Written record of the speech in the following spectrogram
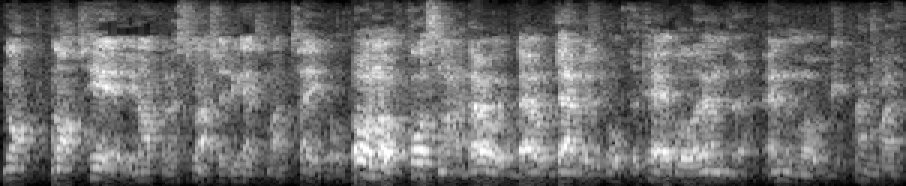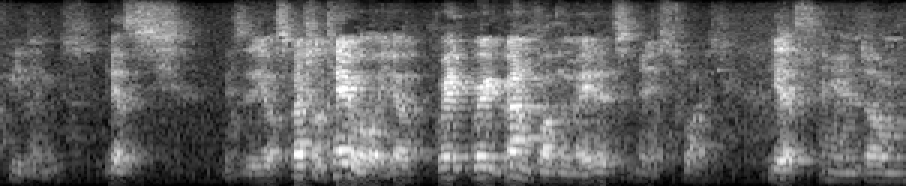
Not not here. You're not going to smash it against my table Oh no, of course not. That would that would damage both the table and the and the mug. and my feelings. Yes. This is your special table. Your great great grandfather made it. Yes, twice. Yes. And um,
